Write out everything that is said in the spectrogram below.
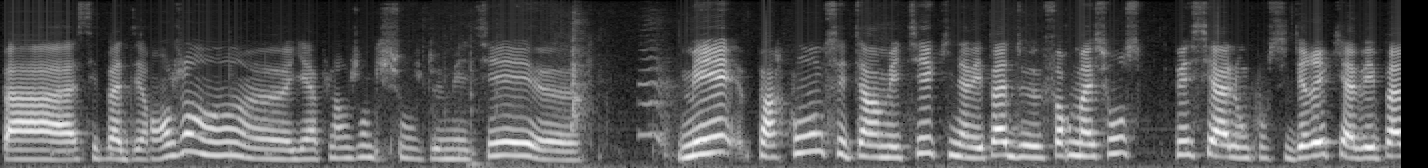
pas, c'est pas dérangeant. hein. Il y a plein de gens qui changent de métier. euh. mais par contre, c'était un métier qui n'avait pas de formation spéciale. On considérait qu'il n'y avait pas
